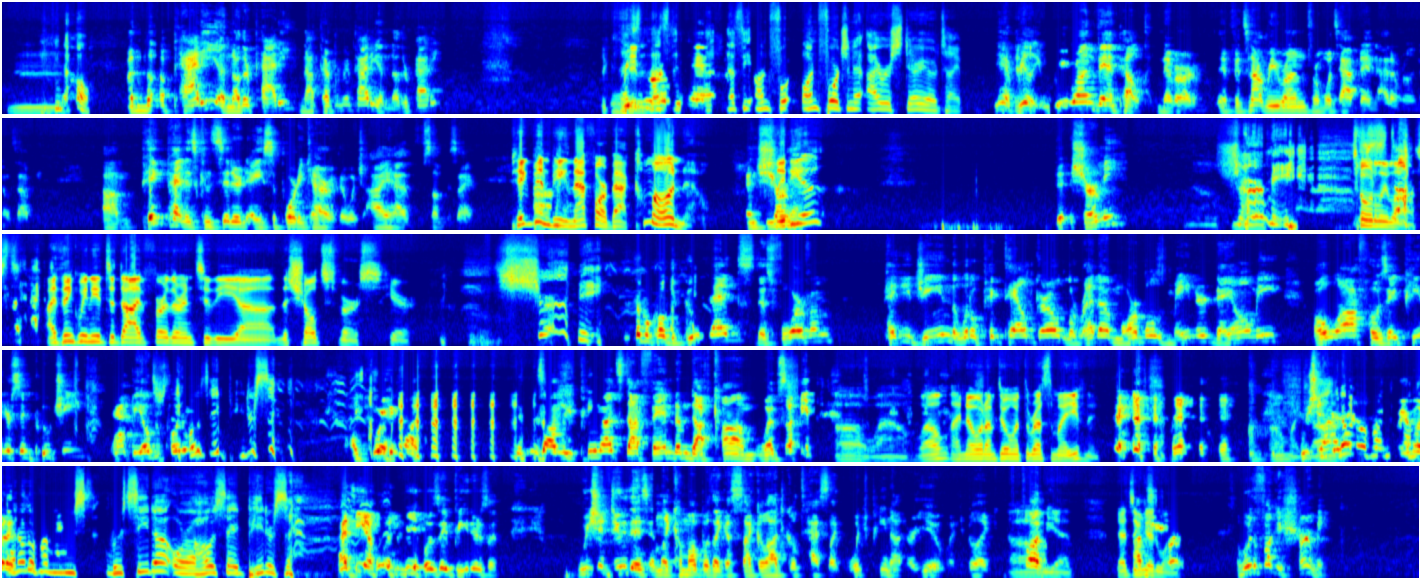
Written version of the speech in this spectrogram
Mm, no. A, a Patty, another Patty, not Peppermint Patty, another Patty. the- That's, the- that's the, uh, that's the unfor- unfortunate Irish stereotype. Yeah, really. Rerun Van Pelt. Never heard of him. If it's not rerun from what's happening, I don't really know what's happening. Um, Pigpen is considered a supporting character, which I have something to say. Pigpen Uh, being that far back. Come on now. And Sherman, Lydia? Shermy? No. Shermy. Totally Stop. lost. I think we need to dive further into the uh, the Schulz verse here. Shermy. Someone called the Goose Eggs. There's four of them. Peggy Jean, the little pigtailed girl, Loretta, Marbles, Maynard, Naomi, Olaf, Jose Peterson, Poochie, Tapioca Pudding. Jose Peterson. I swear to God. this is on the peanuts.fandom.com website. Oh wow. Well, I know what I'm doing with the rest of my evening. Oh my We should Yeah, I god. don't know if I'm, I'm- I don't know if I'm Luc- Lucida or a Jose Peterson. I think I'm going to be Jose Peterson. We should do this and like come up with like a psychological test, like which peanut are you? And you'd be like, Oh fuck, yeah. That's a I'm good Sher- one. Who the fuck is Shermy?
